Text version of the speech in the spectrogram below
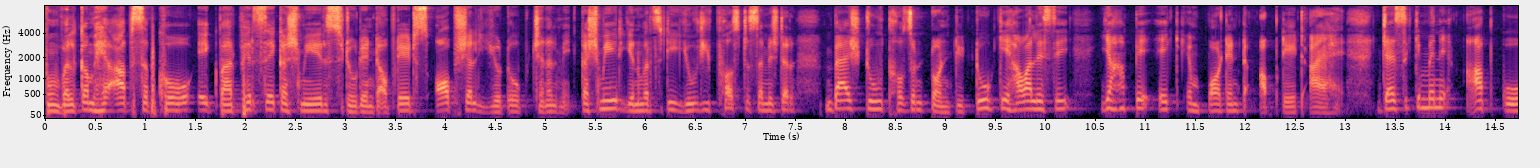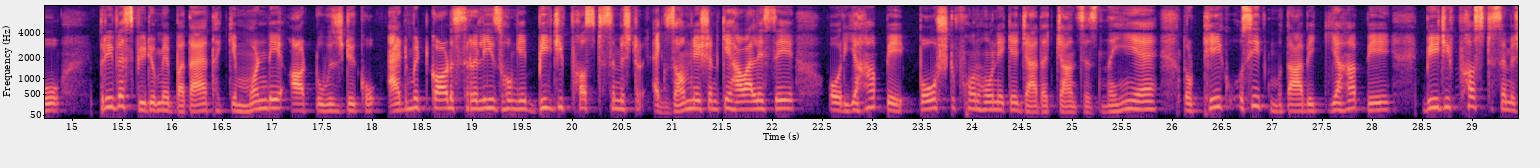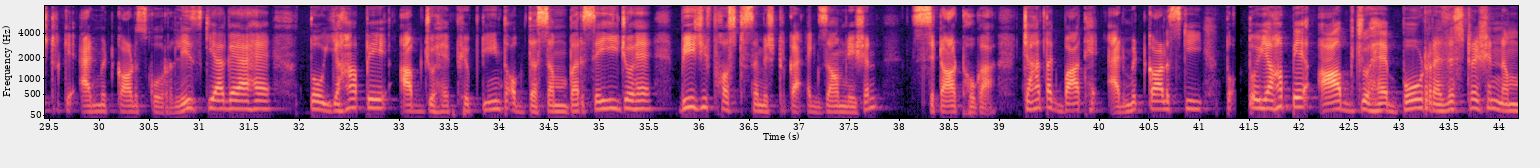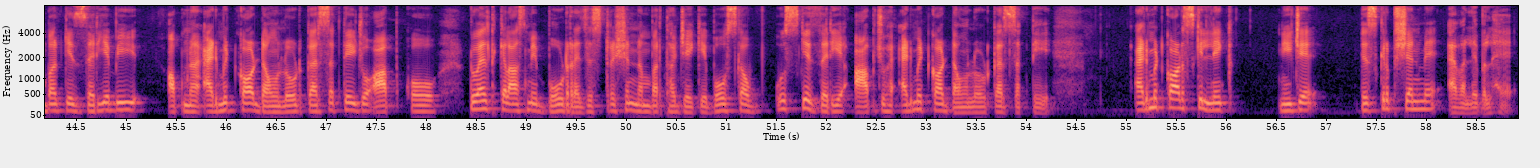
Welcome है आप सबको एक बार फिर से Kashmir student updates official YouTube channel में। Kashmir university UG first semester batch 2022 के हवाले से यहाँ पे एक इंपॉर्टेंट अपडेट आया है। जैसे कि मैंने आपको प्रीवियस वीडियो में बताया था कि मंडे और ट्यूसडे को एडमिट कार्ड्स रिलीज़ होंगे बीजी फ़र्स्ट सेमेस्टर एग्जामिनेशन के हवाले से और यहाँ पे पोस्ट फ़ोन होने के ज़्यादा चांसेस नहीं है। तो ठीक उसी मुताबिक यहाँ पे बीजी फ़र्स्ट सेमेस्टर के एडमिट कार्ड्स को रिलीज़ किया गया है। तो यहाँ पे आप जो है फिफ्टीन ऑफ़ दिसंबर से ही जो है बीजी फ़र्स्ट सेमेस्टर का एग्ज़ामिनेशन स्टार्ट होगा। जहाँ तक बात है एडमिट कार्ड्स की तो तो यहाँ पे आप जो है बोर्ड रजिस्ट्रेशन नंबर के ज़रिए भी अपना एडमिट कार्ड डाउनलोड कर सकते हैं, जो आपको ट्वेल्थ क्लास में बोर्ड रजिस्ट्रेशन नंबर था जे के बोस का, उसके ज़रिए आप जो है एडमिट कार्ड डाउनलोड कर सकते हैं। एडमिट कार्ड्स की लिंक नीचे डिस्क्रिप्शन में अवेलेबल है।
